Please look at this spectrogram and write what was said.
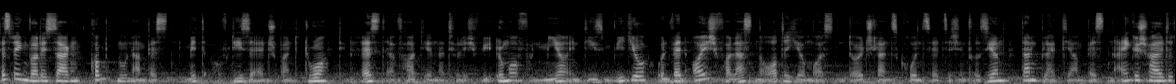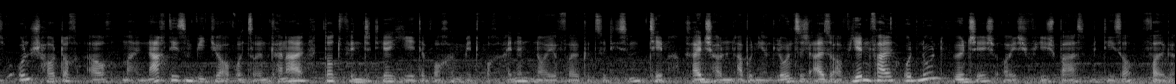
Deswegen würde ich sagen, kommt nun am besten mit auf diese entspannte Tour. Den Rest erfahrt ihr natürlich wie immer von mir in diesem Video und wenn euch verlassene Orte hier im Osten Deutschlands grundsätzlich interessieren, dann bleibt ihr am besten eingeschaltet und schaut doch auch mal nach diesem Video auf unseren Kanal. Dort findet ihr jede Woche Mittwoch eine neue Folge zu diesem Thema. Reinschauen und abonnieren lohnt sich also auf jeden Fall. Und nun wünsche ich euch viel Spaß mit dieser Folge.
